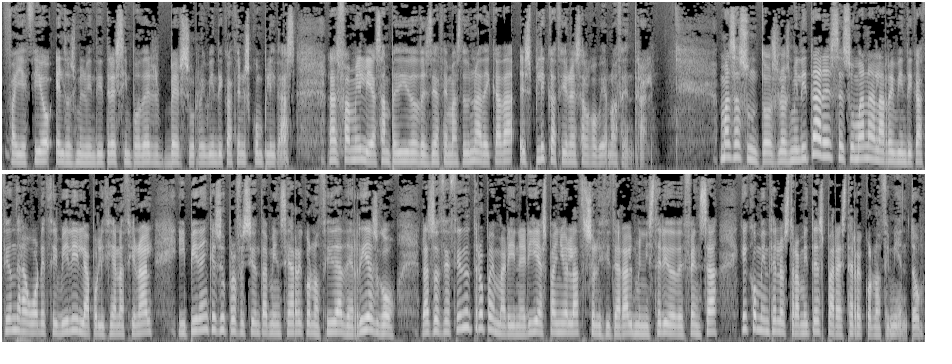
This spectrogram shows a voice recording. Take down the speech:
falleció el 2023 sin poder ver sus reivindicaciones cumplidas. Las familias han pedido desde hace más de una década explicaciones al Gobierno central. Más asuntos. Los militares se suman a la reivindicación de la Guardia Civil y la Policía Nacional y piden que su profesión también sea reconocida de riesgo. La Asociación de Tropa y Marinería Española solicitará al Ministerio de Defensa que comience los trámites para este reconocimiento.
